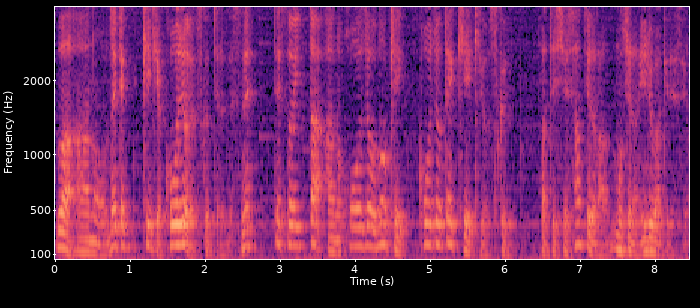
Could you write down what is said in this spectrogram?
はあの大体ケーキは工場で作ってるんですね。でそういったあの工場のケーキ工場でケーキを作る。パティシエさんっていうのがもちろんいるわけですよ。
